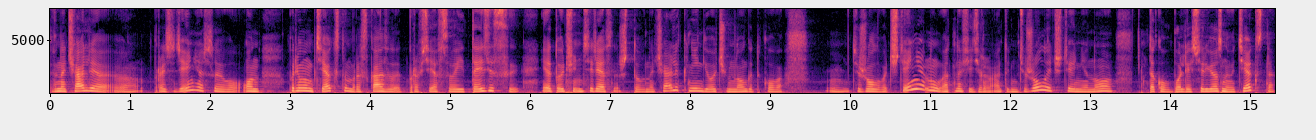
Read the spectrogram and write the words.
в начале э, произведения своего он прямым текстом рассказывает про все свои тезисы, и это очень интересно, что в начале книги очень много такого тяжелого чтения, ну, относительно, это не тяжелое чтение, но такого более серьезного текста,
